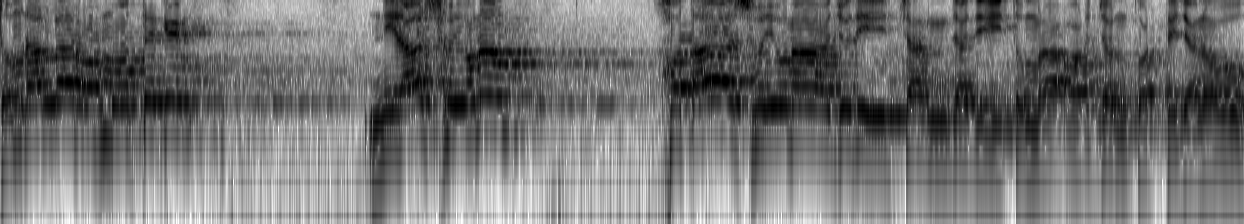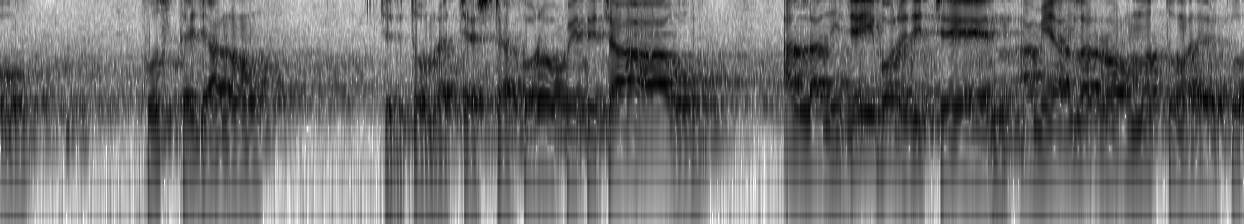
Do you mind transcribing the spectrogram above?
তোমরা আল্লাহর রহমত থেকে নিরাশ হইও না, হতাশ হইও না। যদি চান, যদি তোমরা অর্জন করতে জানো, খুঁজতে জানো, যদি তোমরা চেষ্টা করো, পেতে চাও, আল্লাহ নিজেই বলে দিচ্ছেন, আমি আল্লাহর রহমত তোমাদের খুব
